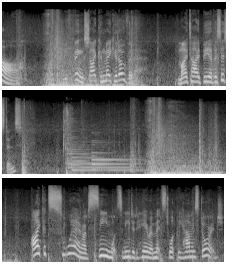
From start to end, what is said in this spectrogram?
Far. Methinks I can make it over there. Might I be of assistance? I could swear I've seen what's needed here amidst what we have in storage.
